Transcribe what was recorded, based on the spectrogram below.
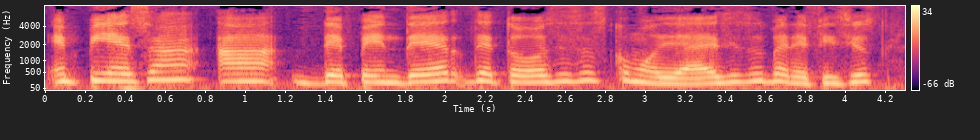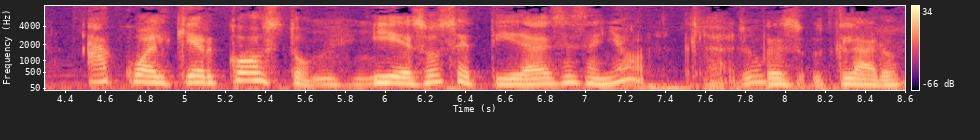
empieza a depender de todas esas comodidades y esos beneficios a cualquier costo y eso se tira de ese señor. Claro. Pues claro.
